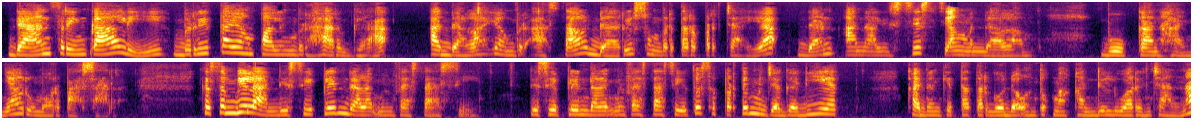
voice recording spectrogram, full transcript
Dan sering kali berita yang paling berharga adalah yang berasal dari sumber terpercaya dan analisis yang mendalam, bukan hanya rumor pasar. Kesembilan, disiplin dalam investasi. Disiplin dalam investasi itu seperti menjaga diet. Kadang kita tergoda untuk makan di luar rencana,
